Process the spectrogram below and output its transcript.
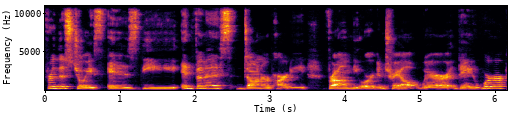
for this choice is the infamous Donner Party from the Oregon Trail, where they were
